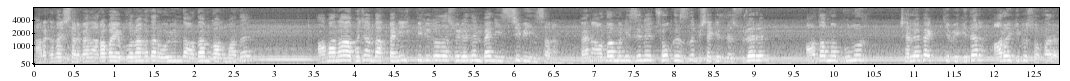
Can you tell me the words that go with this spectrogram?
Arkadaşlar ben arabayı bulana kadar oyunda adam kalmadı. Ama ne yapacağım? Bak ben ilk videoda da söyledim ben izci bir insanım. Ben adamın izini çok hızlı bir şekilde sürerim. Adamı bulur, kelebek gibi gider, arı gibi sokarım.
